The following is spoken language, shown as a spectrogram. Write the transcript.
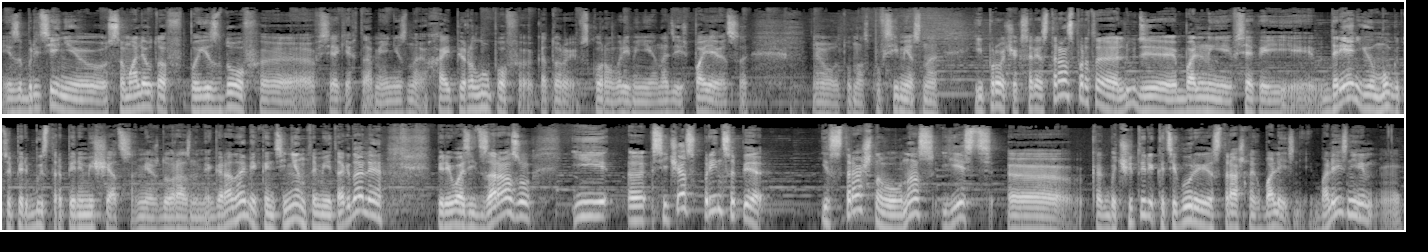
изобретению самолетов, поездов, э, всяких там, я не знаю, хайперлупов, которые в скором времени, я надеюсь, появятся вот у нас повсеместно, и прочих средств транспорта, люди больные всякой дрянью могут теперь быстро перемещаться между разными городами, континентами и так далее, перевозить заразу. И э, сейчас, в принципе, из страшного у нас есть э, как бы четыре категории страшных болезней. Болезни,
